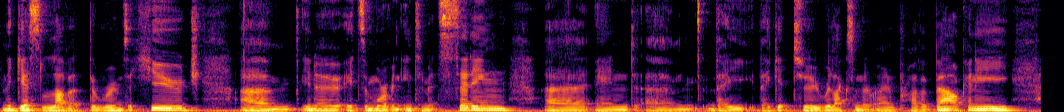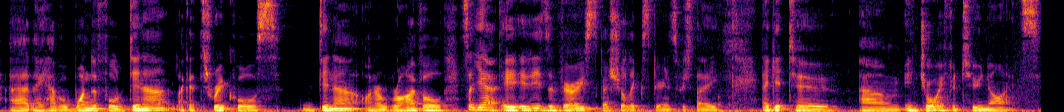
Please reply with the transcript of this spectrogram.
and the guests love it. The rooms are huge. Um, you know, it's a more of an intimate setting, uh, and um, they they get to relax on their own private balcony. Uh, they have a wonderful dinner, like a three course dinner on arrival. So yeah, it, it is a very special experience which they they get to um, enjoy for two nights.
